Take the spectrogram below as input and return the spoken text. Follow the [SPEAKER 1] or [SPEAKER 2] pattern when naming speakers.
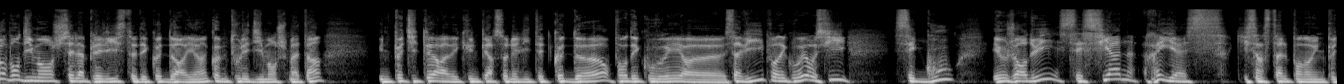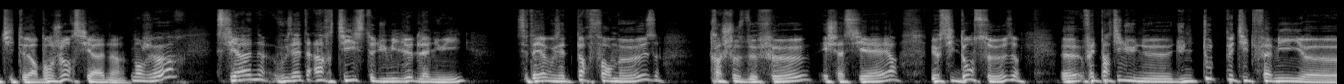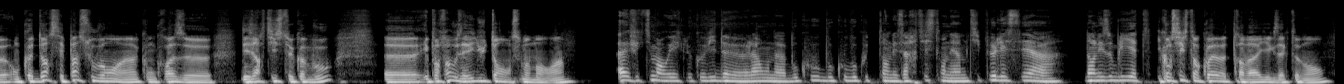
[SPEAKER 1] Bonjour, bon dimanche, c'est la playlist des Côtes d'Orient, comme tous les dimanches matins. Une petite heure avec une personnalité de Côte d'Or pour découvrir euh, sa vie, pour découvrir aussi ses goûts. Et aujourd'hui, c'est Siane Reyes qui s'installe pendant une petite heure. Bonjour Siane.
[SPEAKER 2] Bonjour.
[SPEAKER 1] Siane, vous êtes artiste du milieu de la nuit, c'est-à-dire que vous êtes performeuse, cracheuse de feu, échassière, mais aussi danseuse. Euh, vous faites partie d'une toute petite famille euh, en Côte d'Or. C'est pas souvent hein, qu'on croise euh, des artistes comme vous. Et pourtant, vous avez du temps en ce moment. Hein.
[SPEAKER 2] Ah, effectivement, oui, avec le Covid, là, on a beaucoup, beaucoup, beaucoup de temps. Les artistes, on est un petit peu laissés à- dans les oubliettes.
[SPEAKER 1] Il consiste en quoi votre travail exactement?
